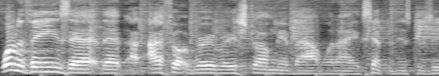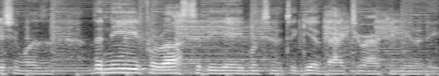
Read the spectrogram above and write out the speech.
One of the things that, that I felt very, very strongly about when I accepted this position was the need for us to be able to, to give back to our community.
